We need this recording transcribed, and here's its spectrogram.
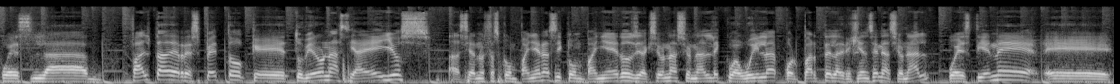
Pues la falta de respeto que tuvieron hacia ellos, hacia nuestras compañeras y compañeros de Acción Nacional de Coahuila por parte de la dirigencia nacional, pues tiene eh,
